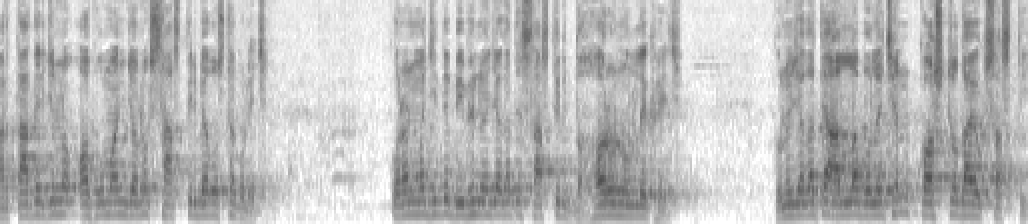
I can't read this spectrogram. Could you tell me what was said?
আর তাদের জন্য অপমানজনক শাস্তির ব্যবস্থা করেছেন। কোরআন মাজিদে বিভিন্ন জায়গাতে শাস্তির ধরন উল্লেখ হয়েছে। কোনো জায়গাতে আল্লাহ বলেছেন কষ্টদায়ক শাস্তি।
